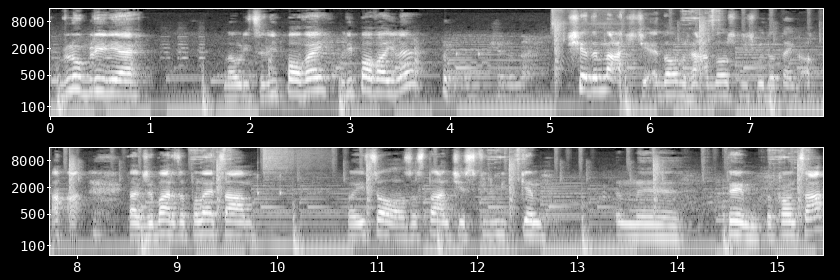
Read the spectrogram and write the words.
w Lublinie, na ulicy Lipowej. Lipowa ile? 17, dobra, doszliśmy do tego. Także bardzo polecam. No i co, zostańcie z filmikiem ym, tym do końca,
